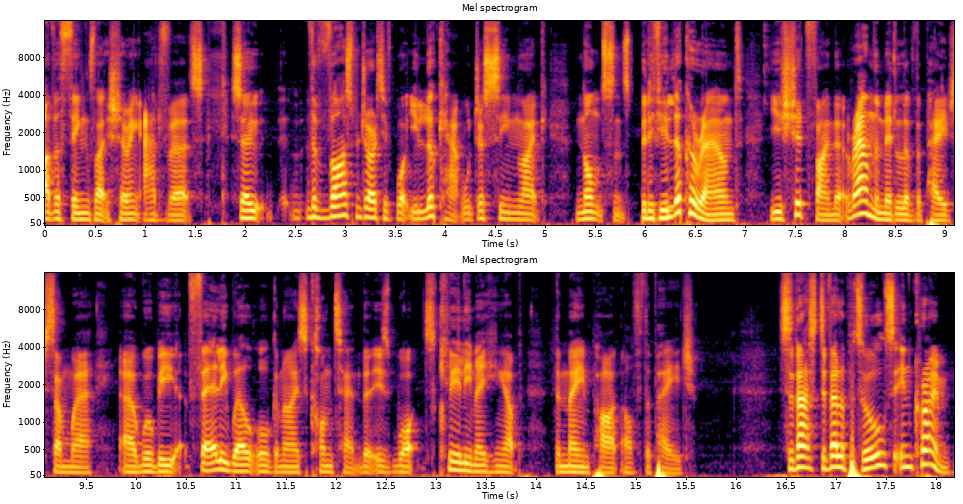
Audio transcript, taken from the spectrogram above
other things like showing adverts. So the vast majority of what you look at will just seem like nonsense. But if you look around, you should find that around the middle of the page somewhere uh, will be fairly well organized content that is what's clearly making up the main part of the page. So that's developer tools in Chrome.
